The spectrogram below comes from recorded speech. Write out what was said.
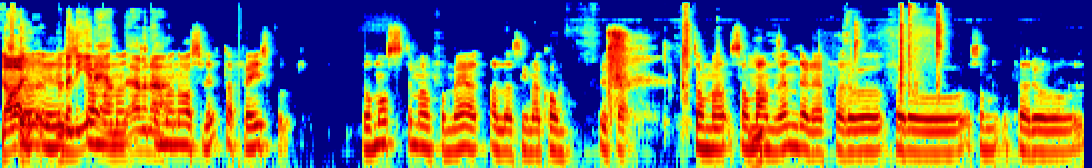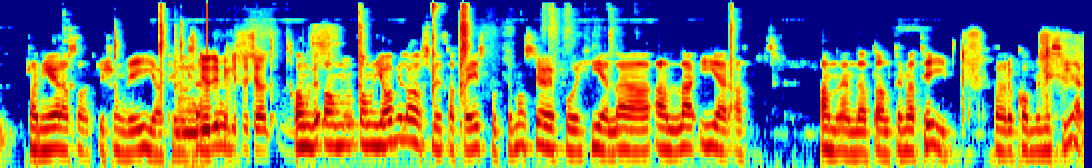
Ja, Så, eh, men det ska, är en, man, ska man avsluta Facebook, då måste man få med alla sina kompisar som, som Mm. använder det för att, för, att, som, för att planera saker som vi gör till Du, exempel. det är mycket socialt. Om, om, om jag vill avsluta Facebook, då måste jag ju få hela, alla er att använda ett alternativ för att kommunicera.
